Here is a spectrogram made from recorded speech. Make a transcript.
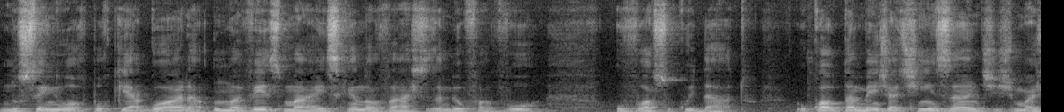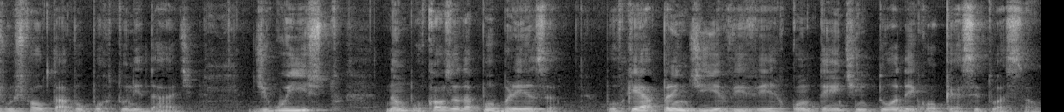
no Senhor, porque agora, uma vez mais, renovastes a meu favor o vosso cuidado, o qual também já tinhas antes, mas vos faltava oportunidade. Digo isto não por causa da pobreza, porque aprendi a viver contente em toda e qualquer situação.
